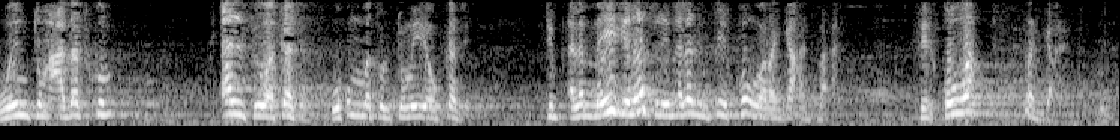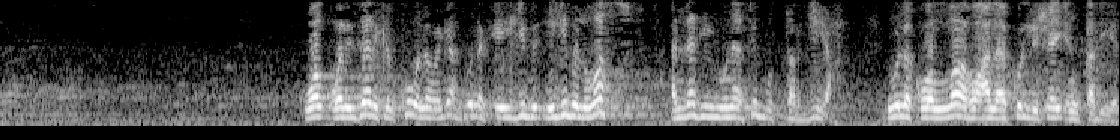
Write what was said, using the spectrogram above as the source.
وإنتم عددكم ألف وكذا وهم 300 وكذا. تبقى لما يجي نصر يبقى لازم فيه قوة رجعت بقى. فيه قوة رجعت ولذلك القوة اللي رجعت يقول لك إيه يجيب يجيب الوصف الذي يناسبه الترجيح. يقول لك والله على كل شيء قدير.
